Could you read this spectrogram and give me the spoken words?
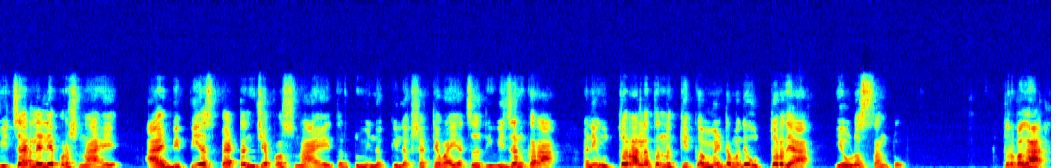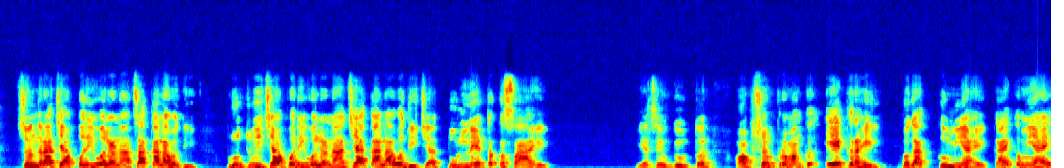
विचारलेले प्रश्न आहे. आयबीपीएस पॅटर्नचे प्रश्न आहे. तर तुम्ही नक्की लक्षात ठेवा याचं रिव्हिजन करा आणि उत्तर आलं तर नक्की कमेंटमध्ये उत्तर द्या एवढंच सांगतो. तर बघा चंद्राच्या परिवलनाचा कालावधी पृथ्वीच्या परिवलनाच्या कालावधीच्या तुलनेत कसा आहे? याचे योग्य उत्तर ऑप्शन क्रमांक एक राहील. बघा कमी आहे. काय कमी आहे?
